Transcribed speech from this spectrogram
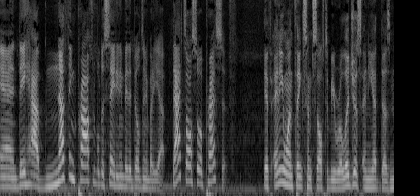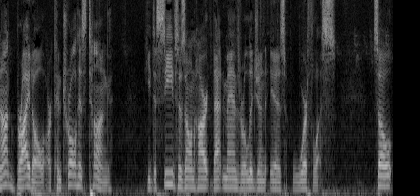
and they have nothing profitable to say to anybody that builds anybody up. That's also oppressive. If anyone thinks himself to be religious and yet does not bridle or control his tongue, he deceives his own heart. That man's religion is worthless. So,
